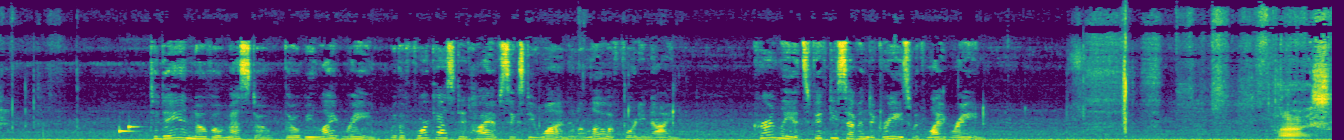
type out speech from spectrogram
Today in Novo Mesto, there will be light rain with a forecasted high of 61 and a low of 49. Currently it's 57 degrees with light rain. Nice.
